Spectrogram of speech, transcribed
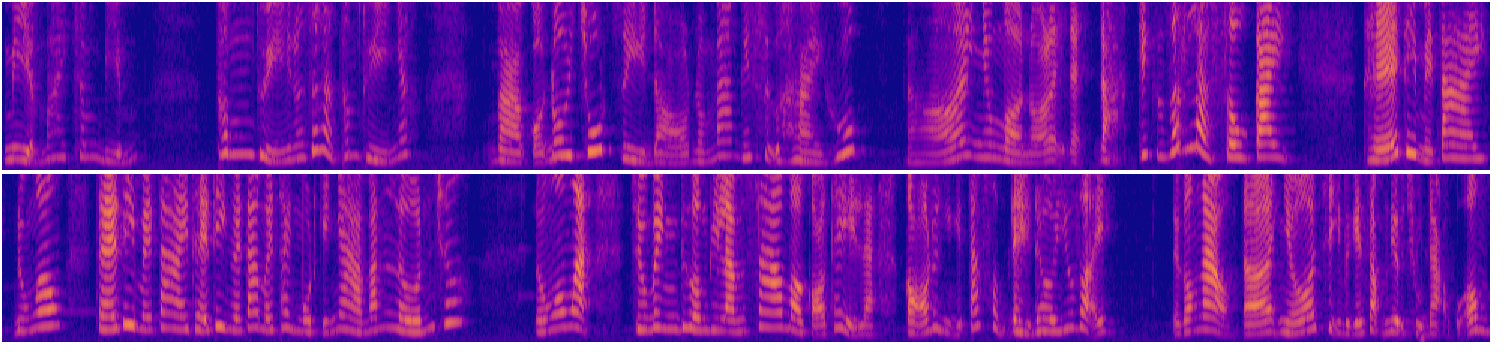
mỉa mai châm biếm. Thâm thúy nó rất là thâm thúy nhá. Và có đôi chút gì đó nó mang cái sự hài hước. Đấy, nhưng mà nó lại lại đả kích rất là sâu cay. Thế thì mới tài, đúng không? Thế thì mới tài, thế thì người ta mới thành một cái nhà văn lớn chứ. Đúng không ạ? Chứ bình thường thì làm sao mà có thể là có được những cái tác phẩm để đời như vậy? Được không nào? Đấy, nhớ chị về cái giọng điệu chủ đạo của ông.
